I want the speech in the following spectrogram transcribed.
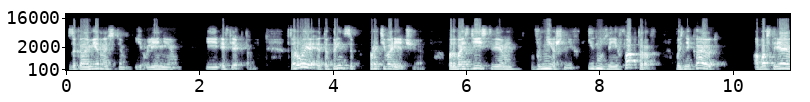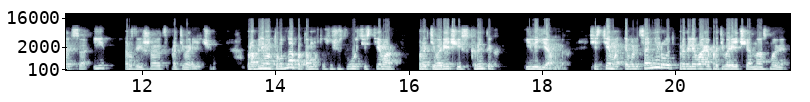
закономерностям, явлениям и эффектам. Второе – это принцип противоречия. Под воздействием внешних и внутренних факторов возникают, обостряются и разрешаются противоречия. Проблема трудна, потому что существует система противоречий скрытых или явных. Система эволюционирует, преодолевая противоречия на основе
